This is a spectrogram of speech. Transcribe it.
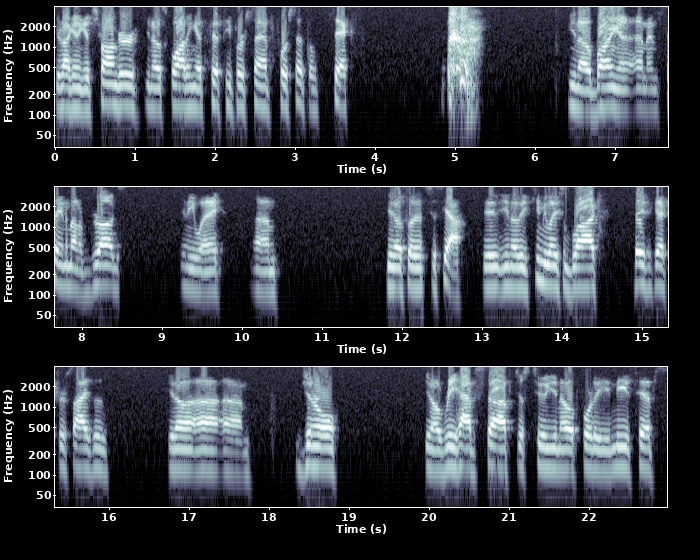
You're not going to get stronger, you know, squatting at 50% for sets of six, you know, barring a, an insane amount of drugs anyway. Um, you know, so it's just, yeah, you, you know, the accumulation block, basic exercises, you know, uh, um, general you know, rehab stuff just to, you know, for the knees, hips,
